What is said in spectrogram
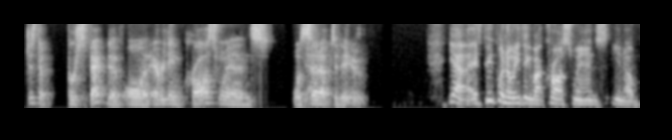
just a perspective on everything Crosswinds was yeah. set up to do. Yeah, if people know anything about Crosswinds, you know,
